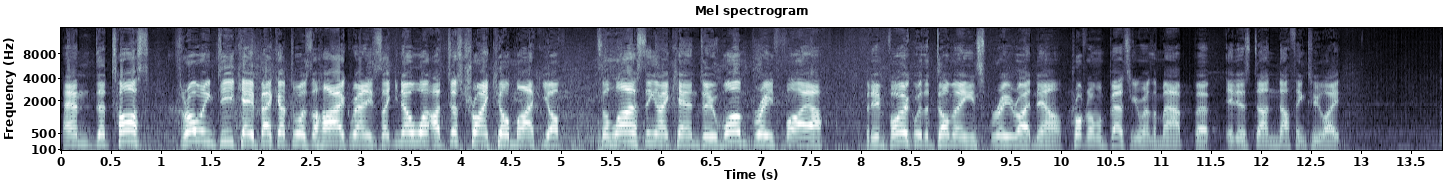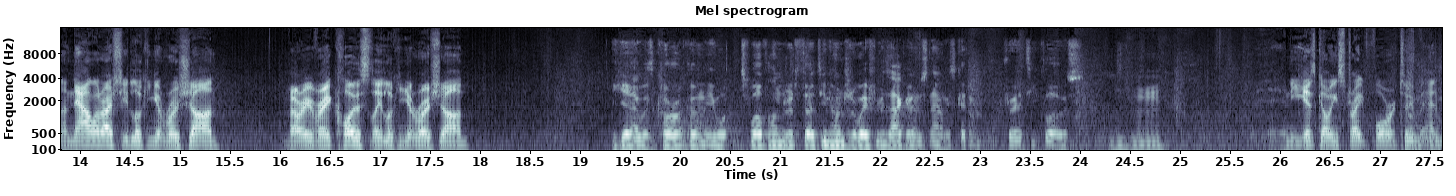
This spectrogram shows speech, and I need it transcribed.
And the toss throwing DK back up towards the higher ground. He's like, you know what? I'll just try and kill Mikey off. It's the last thing I can do. One breathe fire. But Invoke with a dominating spree right now. Prophet on bouncing around the map, but it has done nothing too late. And now they're actually looking at Roshan. Very, very closely looking at Roshan. Yeah, with Korok only, what, 1200, 1300 away from his Aghanims now, he's getting pretty close. And he is going straight forward too, man.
